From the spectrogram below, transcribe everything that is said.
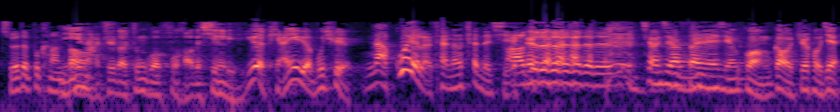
绝对不可能到。你哪知道中国富豪的心理？越便宜越不去，那贵了才能衬得起。啊对对对对对对对，锵锵三人行广告之后见。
